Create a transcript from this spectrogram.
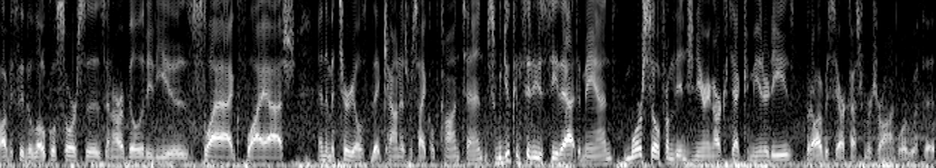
obviously the local sources and our ability to use slag, fly ash, and the materials that count as recycled content. So we do continue to see that demand, more so from the engineering architect communities, but obviously our customers are on board with it.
